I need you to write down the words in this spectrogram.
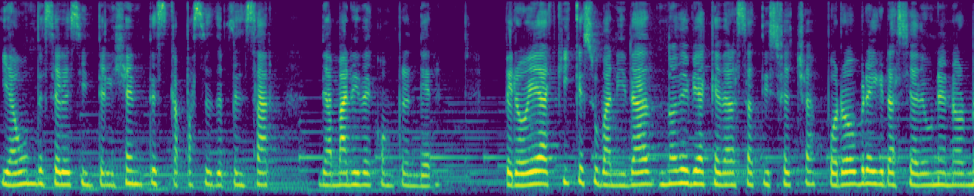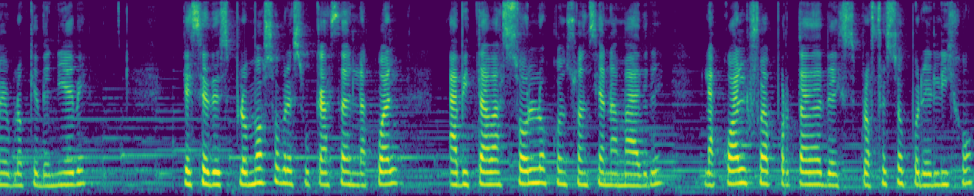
y aún de seres inteligentes capaces de pensar, de amar y de comprender. Pero he aquí que su vanidad no debía quedar satisfecha por obra y gracia de un enorme bloque de nieve que se desplomó sobre su casa en la cual habitaba solo con su anciana madre, la cual fue aportada de exprofeso por el hijo,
